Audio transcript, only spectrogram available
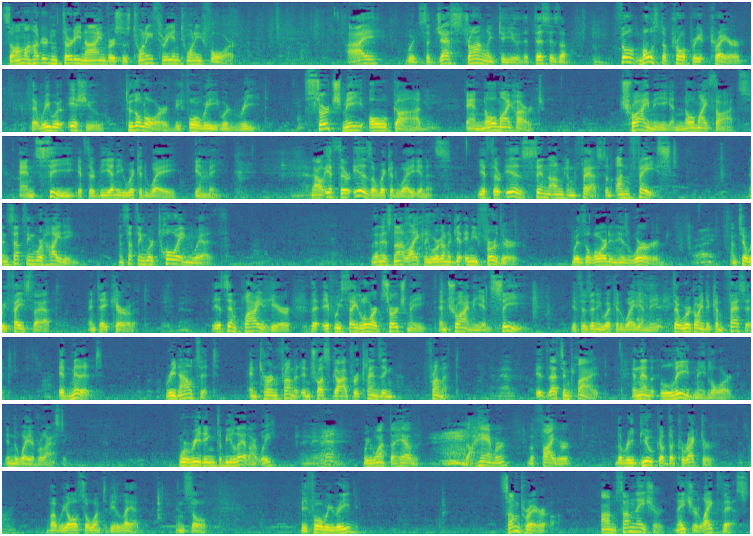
Psalm 139, verses 23 and 24. I would suggest strongly to you that this is a most appropriate prayer that we would issue to the Lord before we would read. Search me, O God, and know my heart. Try me and know my thoughts, and see if there be any wicked way in me. Now, if there is a wicked way in us, if there is sin unconfessed and unfaced, and something we're hiding, and something we're toying with, then it's not likely we're going to get any further with the Lord in His Word Right. until we face that and take care of it. Amen. It's implied here that if we say, Lord, search me and try me and see if there's any wicked way in me, that we're going to confess it, admit it, renounce it, and turn from it and trust God for cleansing from it. It, that's implied. And then lead me, Lord, in the way everlasting. We're reading to be led, aren't we? Amen. We want to have the hammer, the fire, the rebuke of the corrector, That's right. but we also want to be led. And so, before we read, some prayer on some nature, nature like this,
